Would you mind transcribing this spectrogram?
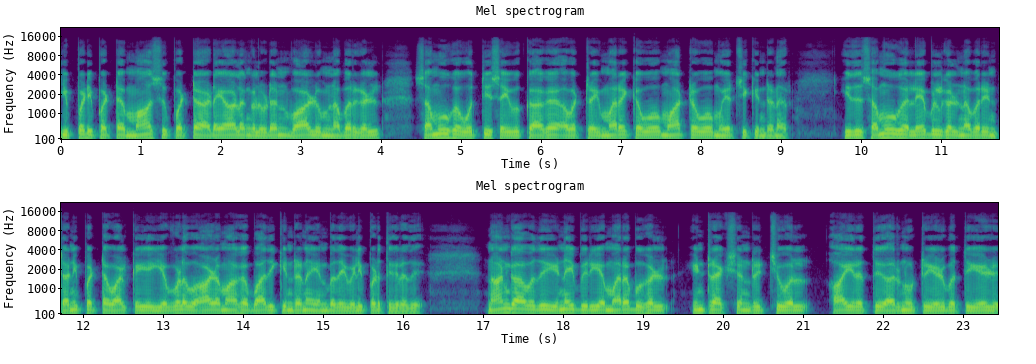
இப்படிப்பட்ட மாசுபட்ட அடையாளங்களுடன் வாழும் நபர்கள் சமூக ஒத்திசைவுக்காக அவற்றை மறைக்கவோ மாற்றவோ முயற்சிக்கின்றனர். இது சமூக லேபிள்கள் நபரின் தனிப்பட்ட வாழ்க்கையை எவ்வளவு ஆழமாக பாதிக்கின்றன என்பதை வெளிப்படுத்துகிறது. நான்காவது இணைபிரிய மரபுகள் இன்ட்ராக்ஷன் ரிச்சுவல் ஆயிரத்து அறுநூற்று எழுபத்து ஏழு.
